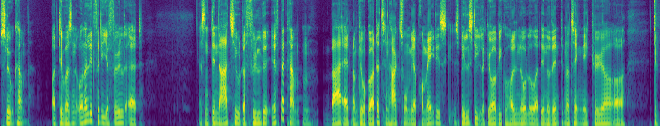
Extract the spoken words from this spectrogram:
sløv kamp. Og det var sådan underligt, fordi jeg følte, at altså, det narrativ, der fyldte efter kampen, var, at når det var godt, at Ten Hag tog en mere pragmatisk spillestil, der gjorde, at vi kunne holde nullet, og det er nødvendigt, når tingene ikke kører. Og det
